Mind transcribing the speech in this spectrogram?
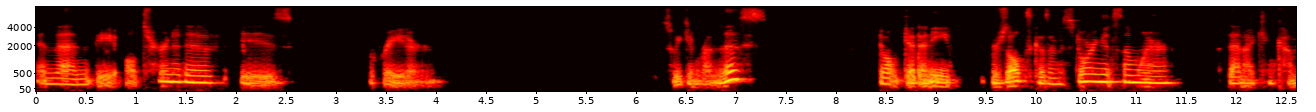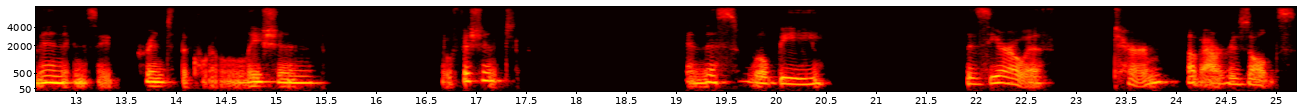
And then the alternative is greater. So we can run this. Don't get any results because I'm storing it somewhere. But then I can come in and say print the correlation coefficient. And this will be the zeroth term of our results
